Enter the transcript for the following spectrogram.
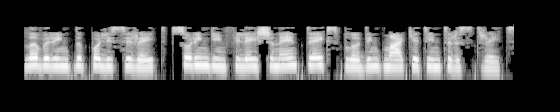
Lowering the policy rate, soaring inflation and the exploding market interest rates.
